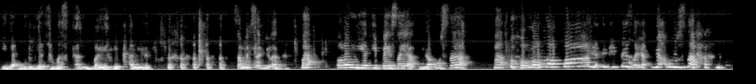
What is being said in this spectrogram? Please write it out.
tidak dilihat sama sekali, bayangkan gitu. Sampai saya bilang, Pak, tolong lihat IP saya. Nggak usah. Pak, tolonglah Pak, lihatin IP saya. Nggak usah.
